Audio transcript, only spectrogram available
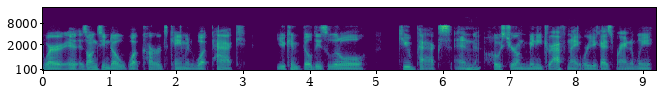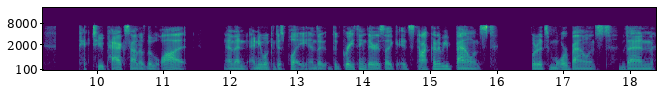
where a- as long as you know what cards came in what pack you can build these little cube packs and Mhm. host your own mini draft night where you guys randomly pick two packs out of the lot and then anyone can just play and the, the great thing there is like it's not going to be balanced but it's more balanced than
